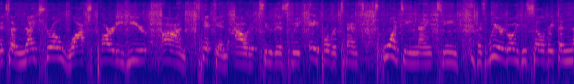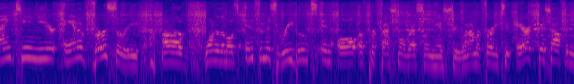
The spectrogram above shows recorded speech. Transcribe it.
It's a Nitro watch party here on Kicking Out at 2 this week, April the 10th, 2019, as we are going to celebrate the 19 year anniversary of one of the most infamous reboots in all of professional wrestling history. When I'm referring to Eric Bischoff and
